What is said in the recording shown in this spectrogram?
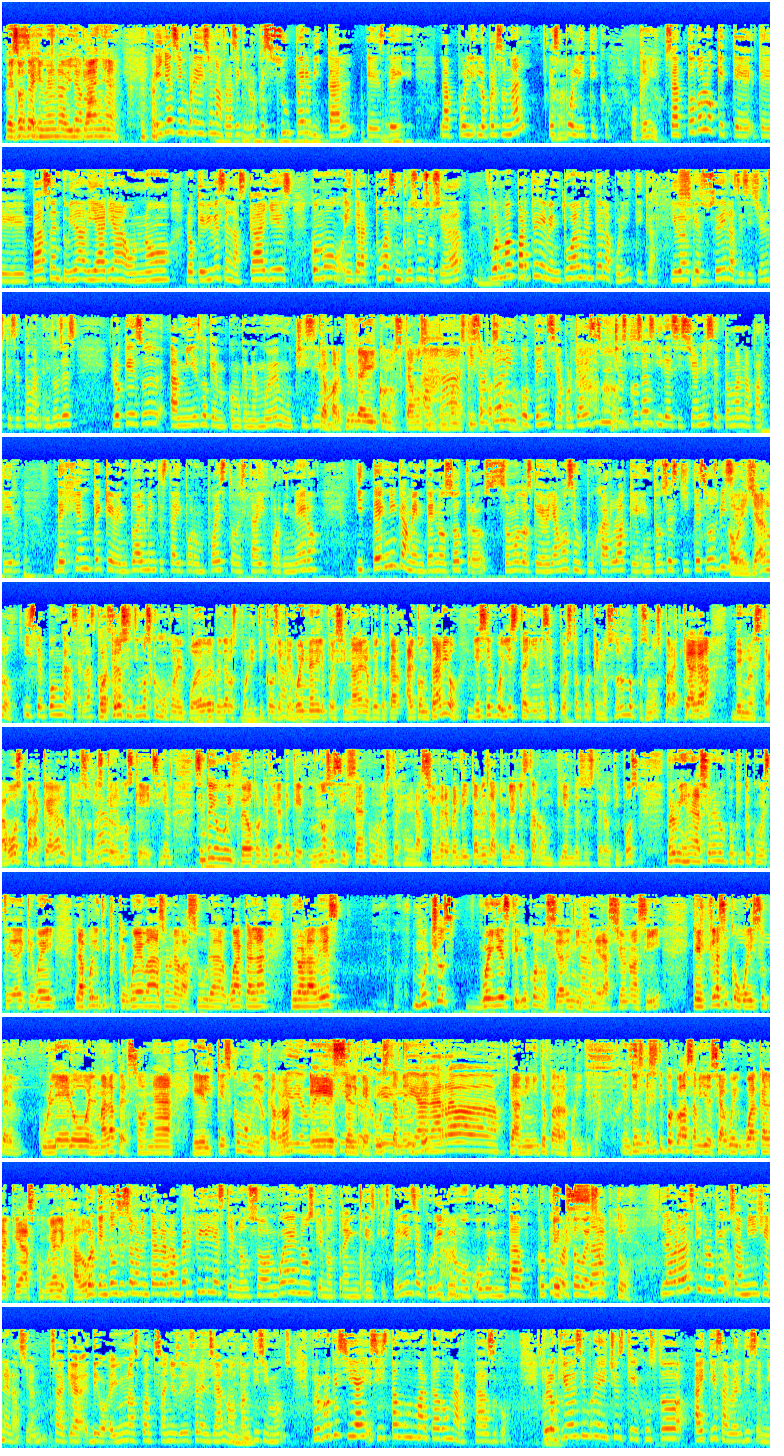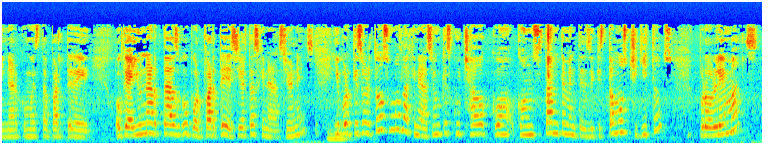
Besote a Sí, Jimena Villicaña. Ella siempre dice una frase que creo que es súper vital, es de la poli- lo personal es Ajá. político. Ok. O sea, todo lo que te, te pasa en tu vida diaria o no, lo que vives en las calles, cómo interactúas incluso en sociedad, forma parte eventualmente de la política y de lo que sucede y las decisiones que se toman. Entonces, creo que eso a mí es lo que como que me mueve muchísimo. Que a partir de ahí conozcamos, Ajá, entendamos qué y está sobre todo la impotencia, porque a veces muchas cosas y decisiones se toman a partir de gente que eventualmente está ahí por un puesto, está ahí por dinero. Y técnicamente nosotros somos los que deberíamos empujarlo a que entonces quite esos A vicios orillarlo. y se ponga a hacer las ¿Por cosas. qué lo sentimos como con el poder de repente a los políticos de que, güey, nadie le puede decir nada, nadie le puede tocar? Al contrario, ese güey está ahí en ese puesto porque nosotros lo pusimos para que Claro. haga de nuestra voz, para que haga lo que nosotros Claro. queremos que exigen. Siento yo muy feo porque fíjate que no sé si sea como nuestra generación de repente y tal vez la tuya ya está rompiendo esos estereotipos, pero mi generación era un poquito como esta idea de que, güey, la política que hueva, son una basura, guácala, pero a la vez muchos güeyes que yo conocía de mi Claro. generación o así, que el clásico güey súper culero, el mala persona, el que es como medio cabrón, Medio es el que justamente El que agarraba... caminito para la política. Entonces, Sí. ese tipo de cosas a mí yo decía, güey, guácala, que asco, muy alejado. Porque entonces solamente agarran perfiles que no son buenos, que no traen ex- experiencia, currículum o, o voluntad. Creo que sobre todo eso. Exacto. La verdad es que creo que, o sea, mi generación, o sea, que digo, hay unos cuantos años de diferencia, no tantísimos, pero creo que sí hay, sí está muy marcado un hartazgo. Pero lo que yo siempre he dicho es que justo hay que saber diseminar como esta parte de, ok, hay un hartazgo por parte de ciertas generaciones y porque sobre todo somos la generación que ha escuchado co- constantemente desde que estamos chiquitos problemas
